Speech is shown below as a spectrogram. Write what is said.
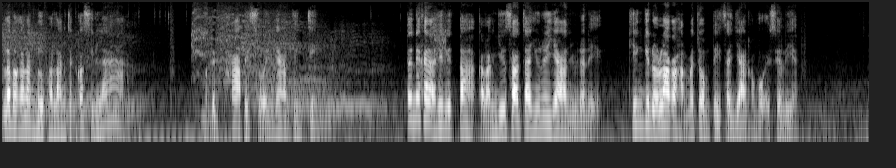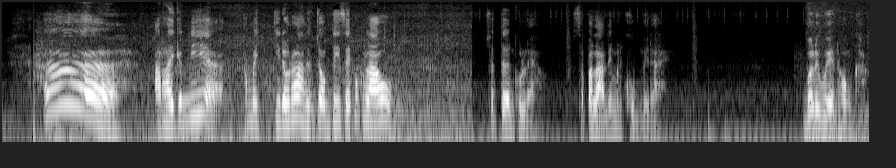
แล้วมันกำลังดูดพลังจากก็ซิลล่า มันเป็นภาพที่สวยงามจริง ๆ แต่ในขณะที่ลิต้ากำลังยืนซาใจอยู่ในยานอยู่นั่นเอง คิงกิโดราก็หันมาโจมตีสายยานของพวกเอเซเลียน เออ อะไรกันเนี่ยทำไมกิโดราถึงโจมตีใส่พวกเรา ฉันเตือนคุณแล้วสัตว์ประหลาดนี่มันคุมไม่ได้ บริเวณห้องขัง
